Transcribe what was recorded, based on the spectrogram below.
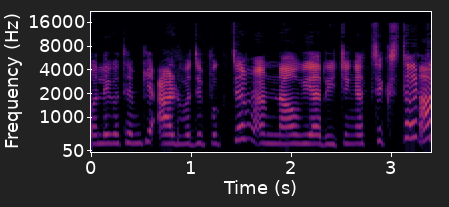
बोलेको थियौँ कि आठ बजे पुग्छौँ। And now we are reaching at six thirty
